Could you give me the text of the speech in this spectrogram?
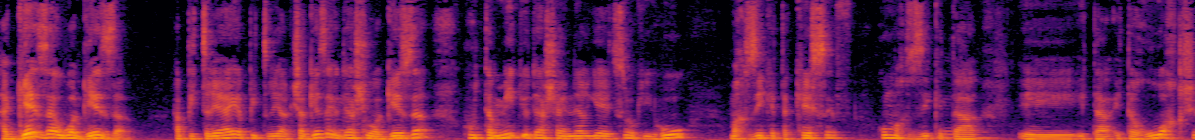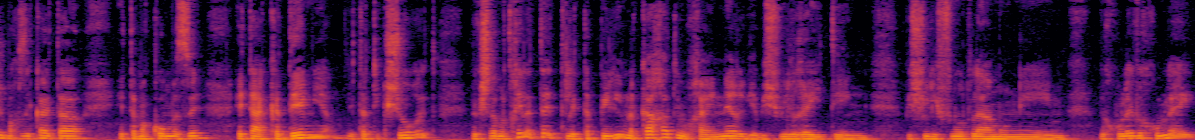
הגזע הוא הגזע, הפטריה היא הפטריה. כשהגזע יודע שהוא הגזע, הוא תמיד יודע שהאנרגיה אצלו, כי הוא מחזיק את הכסף, הוא מחזיק את, ה, אה, את, ה, את הרוח שמחזיקה את, ה, את המקום הזה, את האקדמיה, את התקשורת, וכשאתה מתחיל לתת לטפילים לקחת ממך אנרגיה בשביל רייטינג, בשביל לפנות להמונים וכולי וכולי,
